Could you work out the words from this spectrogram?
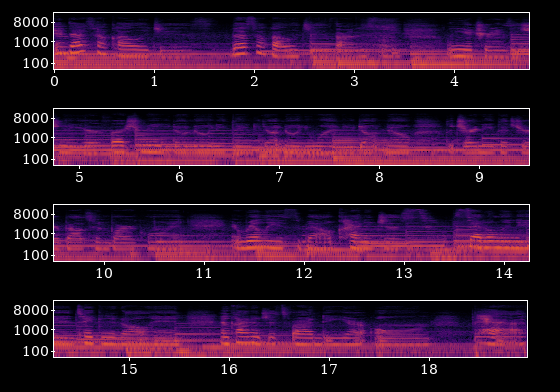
And that's how college is that's how college is, honestly. When you're transitioning, you're a freshman, you don't know anything, you don't know anyone, you don't know the journey that you're about to embark on. And really, it's about kind of just settling in, taking it all in, and kind of just finding your own path,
